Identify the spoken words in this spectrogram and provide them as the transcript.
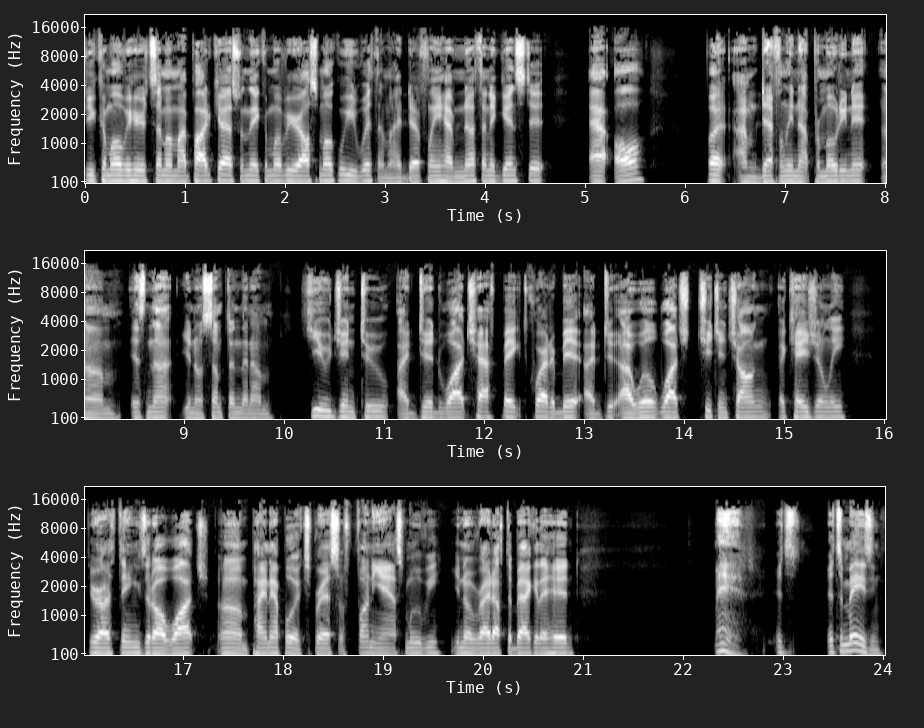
if you come over here to some of my podcasts, when they come over here, I'll smoke weed with them. I definitely have nothing against it at all, but I'm definitely not promoting it. Um, it's not, you know, something that I'm huge into. I did watch Half Baked quite a bit. I do, I will watch Cheech and Chong occasionally. There are things that I'll watch. Um, Pineapple Express, a funny ass movie, you know, right off the back of the head. Man, it's it's amazing.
